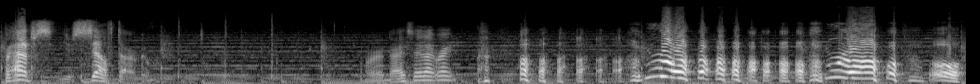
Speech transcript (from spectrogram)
Perhaps yourself, Darkham. Or did I say that right? oh,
